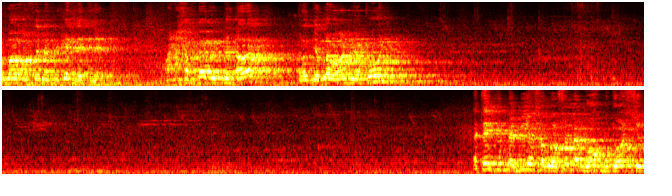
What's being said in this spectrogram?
الله صلى الله عليه وسلم بكذا وعن حباب بن الأرد رضي الله عنه يقول أتيت النبي صلى الله عليه وسلم وهو متوسد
